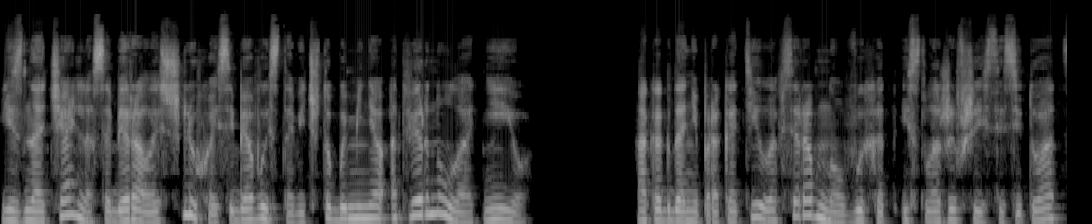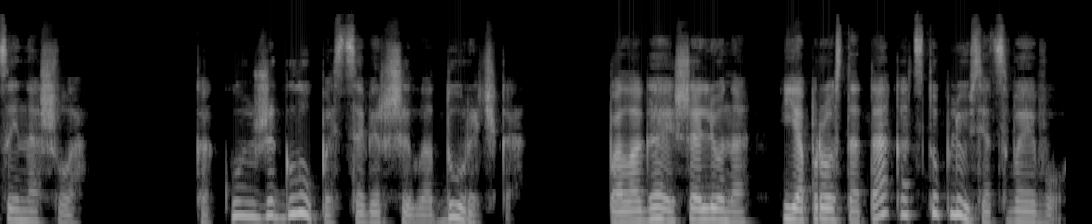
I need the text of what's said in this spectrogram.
Изначально собиралась шлюхой себя выставить, чтобы меня отвернула от нее. А когда не прокатила, все равно выход из сложившейся ситуации нашла. Какую же глупость совершила дурочка. Полагаешь, Алена, я просто так отступлюсь от своего,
